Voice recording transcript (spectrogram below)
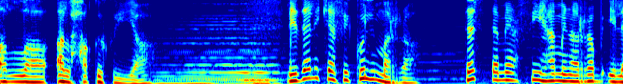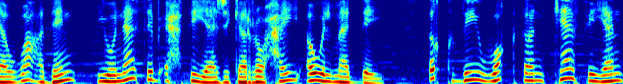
الله الحقيقية. لذلك في كل مرة تستمع فيها من الرب إلى وعد يناسب احتياجك الروحي أو المادي اقضي وقتا كافيا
